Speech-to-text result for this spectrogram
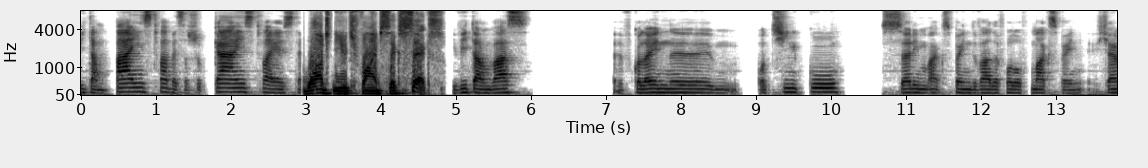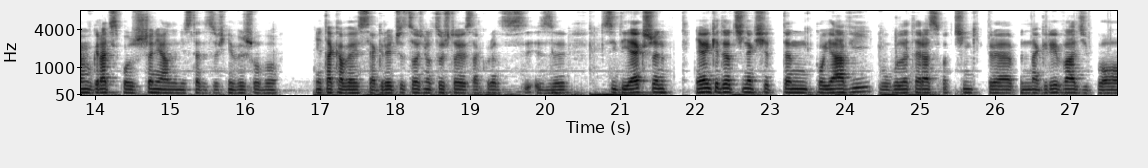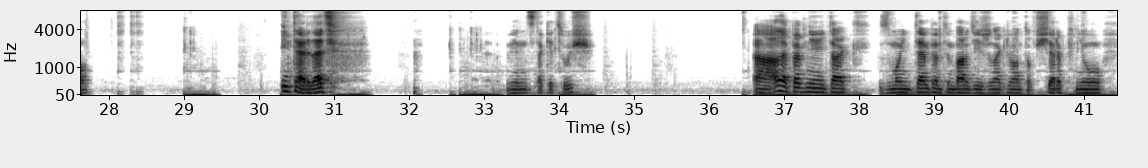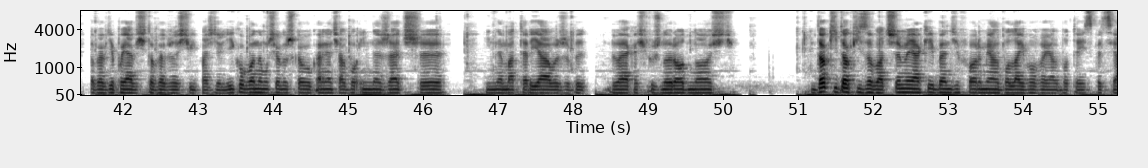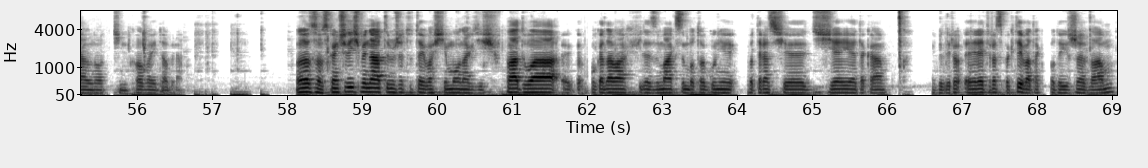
Witam Państwa bez oszukaństwa, jestem Wadniuch 566. i witam Was w kolejnym odcinku z serii Max Payne 2 The Fall of Max Payne. Chciałem wgrać z pożyczenia, ale niestety coś nie wyszło, bo nie taka wersja gry czy coś, no cóż to jest akurat z, z CD Action. Nie wiem kiedy odcinek się ten pojawi, w ogóle teraz odcinki, które będę nagrywać, bo internet. Więc takie coś. A, ale pewnie i tak z moim tempem, tym bardziej, że nagrywam to w sierpniu, to pewnie pojawi się to we wrześniu i październiku, bo będę musiał do szkoły ogarniać albo inne rzeczy, inne materiały, żeby była jakaś różnorodność. Doki doki zobaczymy jakiej będzie formie, albo live'owej, albo tej specjalno odcinkowej, dobra. No to co, skończyliśmy na tym, że tutaj właśnie Mona gdzieś wpadła, e, pogadała chwilę z Maxem, bo to ogólnie, bo teraz się dzieje taka jakby ro- retrospektywa, tak podejrzewam,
